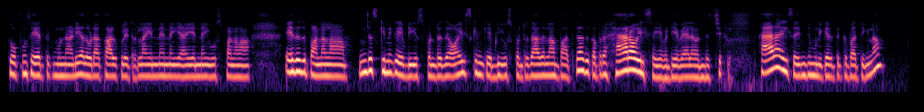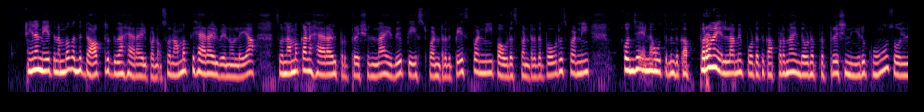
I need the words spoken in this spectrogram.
சோப்பும் செய்கிறதுக்கு முன்னாடி அதோட கால்குலேட்டர்லாம் என்னென்ன என்ன யூஸ் பண்ணலாம் எது இது பண்ணலாம் இந்த ஸ்கின்னுக்கு எப்படி யூஸ் பண்ணுறது ஆயில் ஸ்கின்னுக்கு எப்படி யூஸ் பண்ணுறது அதெல்லாம் பார்த்துட்டு அதுக்கப்புறம் ஹேர் ஆயில் செய்ய வேண்டிய வேலை வந்துச்சு. ஹேர் ஆயில் செஞ்சு முடிக்கிறதுக்கு பார்த்தீங்கன்னா ஏன்னா நேற்று நம்ம வந்து டாக்டருக்கு தான் ஹேர் ஆயில் பண்ணோம். ஸோ நமக்கு ஹேர் ஆயில் வேணும் இல்லையா? ஸோ நமக்கான ஹேர் ஆயில் ப்ரிப்ரேஷன் தான் இது. பேஸ்ட் பண்ணுறது பேஸ்ட் பண்ணி பவுடர்ஸ் பண்ணுறது பவுடர்ஸ் பண்ணி கொஞ்சம் எண்ணெய் ஊற்றுனதுக்கு அப்புறம் எல்லாமே போட்டதுக்கு அப்புறம் தான் இதோட ப்ரிப்ரேஷன் இருக்கும். ஸோ இது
